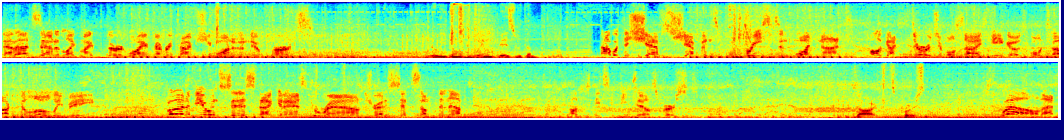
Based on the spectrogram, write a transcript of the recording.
Now that sounded like my third wife every time she wanted a new purse. Really don't do any biz with them? Not with the chefs, chefins, priests, and whatnot. All got dirigible-sized egos, won't talk to lowly me. But if you insist, I can ask around, try to set something up. I'll just need some details first. Sorry, it's personal. Well, that's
